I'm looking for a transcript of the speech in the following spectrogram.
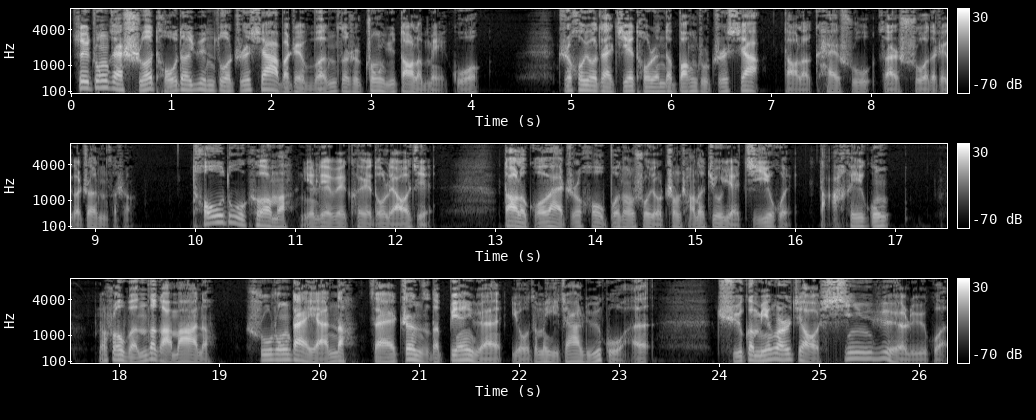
最终在蛇头的运作之下吧，这蚊子是终于到了美国，之后又在接头人的帮助之下，到了开书咱说的这个镇子上。偷渡客嘛，您列位可以都了解。到了国外之后，不能说有正常的就业机会，打黑工。那说蚊子干嘛呢？书中代言呢，在镇子的边缘有这么一家旅馆，取个名儿叫新月旅馆。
